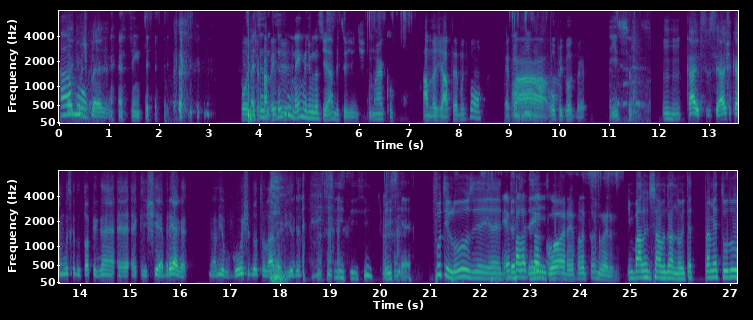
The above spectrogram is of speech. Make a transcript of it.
É Amo. Guilty Pleasure. Assim. Pô, Mas vocês, acabei vocês de. não lembram de mudança de hábito, gente? O Marco. A mudança de hábito é muito bom. É com É a Oprah Goldberg. Isso. Uhum. Caio, se você acha que a música do Top Gun é, é- é clichê, é brega, meu amigo, gosto do outro lado da vida. Sim, sim, sim. Esse é. Footloose, é, Eu ia falar disso agora, eu ia falar disso agora. Embalos de sábado à noite. É, pra mim é tudo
